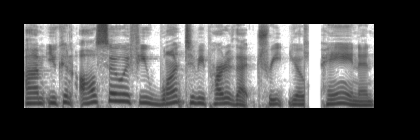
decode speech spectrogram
Um, you can also, if you want to be part of that Treat Your Pain and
